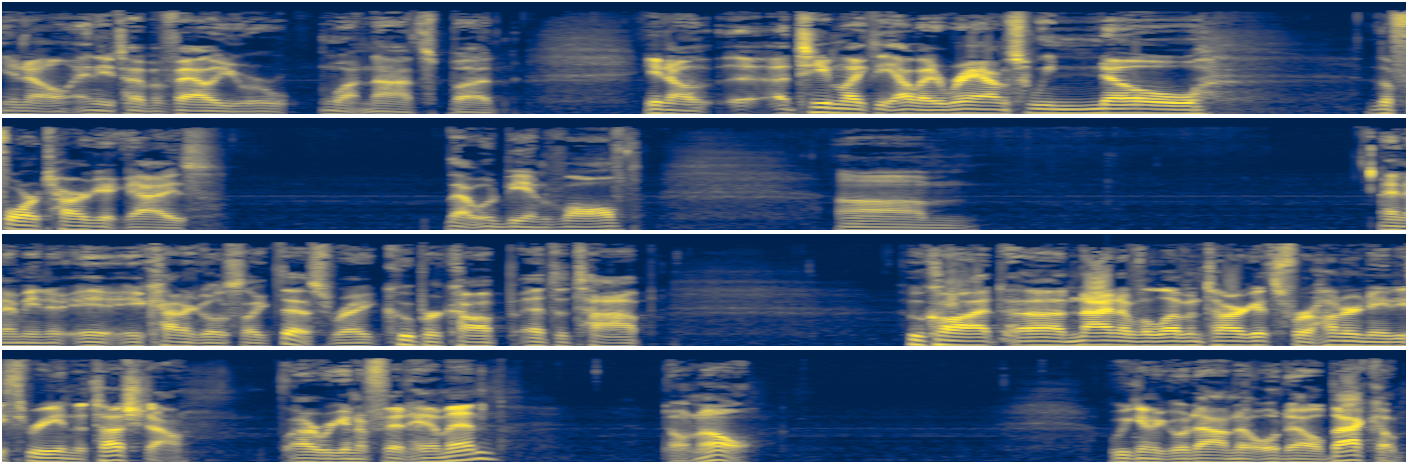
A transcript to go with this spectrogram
You know, any type of value or whatnots. But, you know, a team like the LA Rams, we know the four target guys that would be involved. Um, and I mean, it, it kind of goes like this, right? Cooper Kupp at the top, who caught uh, 9 of 11 targets for 183 in the touchdown. Are we going to fit him in? Don't know. We going to go down to Odell Beckham.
